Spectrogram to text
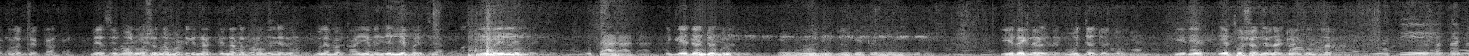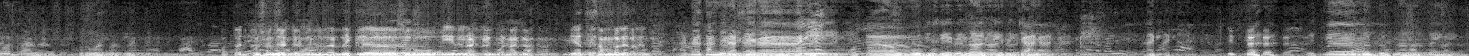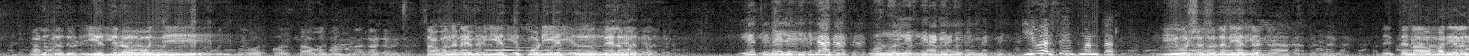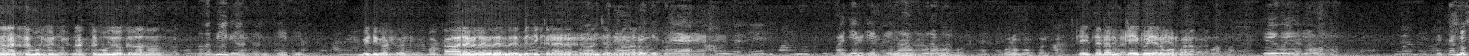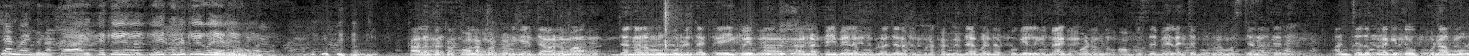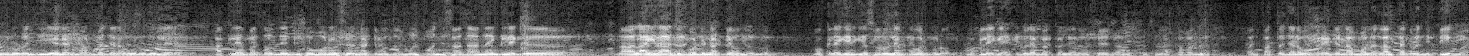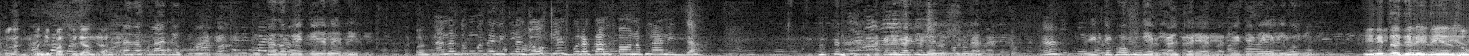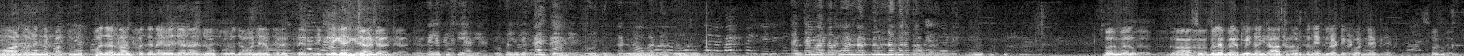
ಗುಲಾಬೇಕ ಮೇ ಸುಮಾರು ವರ್ಷ ನಮ್ಮೊಟ್ಟಿಗೆ ನಟ್ಟಿ ನಟ ಬರೋದಿಲ್ಲ ಗುಲಾಬೇಕ ಈಗ ಎಲ್ಲಿಯ ಪರಿಚಯ? ಈಗ ಇಲ್ಲಿ? ಈಗ ಏಜನ್ ಜೋಗುಲು ಈರಿಗೆ ಜನ ಜೋಗು ಈಗ ಏತ್ ವರ್ಷ ನಟ್ಟಿ ಬಂದಿಲ್ಲ ಪತ್ತಾಜ್ ನಟ್ಟಿ ಬಂದಿಲ್ಲ ನಿಕ್ಲ ಸುರು ಈ ನಟ್ಟಿ ಬಂದಾಗ ಏತ್ ಸಂಬಳ ಅದ ಕಮ್ಮಿ ರಸರ sir nal sir ಇತ್ತ? duduk ನಾಳದ ದುಡ್ಡು. ಈ ದಿನ ಒಂಜಿ ಸಾವಲ್ ಮಲ್ಪನಾಗ ಸಾವಲ್ ಟೈಮ್ ಏತ್ತು ಕೋಡಿ ಏತ್ತು ಬೇಲೆ ಈ ವರ್ಷ ಏತ್ ಮಂತಾರ. ಈ ವರ್ಷ ಸದ ಏತ್ ನಟ್ಟಿ ಅದ ಇತ್ತ ನಾ ಮರಿಯಲ್ಲದ ನಟ್ಟಿ ಮುಗಿಯುನು. ನಟ್ಟಿ ಮುಗಿಯೋಕೆ ಅದು ಅಂತ ಬೀಡಿ ಕಟ್ಟುವಂಟಿ ಬೊಕ್ಕ ಅರೆಗಲಗಡೆ ಮೇಲೆ pura bapa ಪುರ ಕೈತೆ ಡಮ್ ಕೈ ಕೊಯ್ಯರ ಬೋಪರ kei go bapa ಕಾಲ ಕೊಟ್ಟೊಡಿಗೆ ನಮ್ಮ ಜನ ನಮ್ಮ ಊರಿನ ಈ ಕೊಯ್ ನಟ್ಟಿ ಬೇಲೆ ಬೋಬ್ಲ, ಜನ ಪುರ ಕಮ್ಮಿ ಬಂಡ ಪುಗೆಲಿಗೆ ಬ್ಯಾಗ್ ಪಾಡೊಂದು ಆಫೀಸ್ ಬೇಲೆ ಅಂಚೆ ಬೋಬ್ಲ ಮಸ್ತ್ ಜನ ಆತೇನೆ ಅಂಚದ ಪುರಗಿತ್ತೆ ಉಪ್ಪು ನಮ್ಮ ಊರು ಒಂಜಿ ಏಳೆರಡು ಮರ್ಮ ಜನ ಊರು ಉಳ್ಳೇರು. ಅಕ್ಲೆ ಬತ್ತೊಂದು ಎಂಕ್ಲಿ ಸೋಮವಾರ ವರ್ಷ ನಟ್ಟಿ ಮಲ್ತೊಂದು. ಮುಲ್ಪ ಒಂದು ಸಾಧಾರಣ ಎಂಕ್ಲಿಗೆ, ನಾಲ್ ಐದು ಆಜು ಕೋಟಿ ನಟ್ಟೆ ಒಂದಲ್ಲು. ಮಕ್ಕಳಿಗೆ ಇಂಗ್ಲೀಷ್ ಸುರು ಲೆಪ್ಪು ಬರ್ಬೋದು. ಮಕ್ಕಳಿಗೆ ಗುಲೆಬೆಕ್ಕಲ್ಲೇರು ಶೇಷ ಸುಸಲಕ್ಕ ಬಂದು ಒಂದು ಪತ್ತು ಜನ ಹೋಗ್ರು ಐಟೆ ನಮ್ಮ ಲಲ್ತಕ್ಕಳ ಒಂದು ಟೀಮ್ ಮಕ್ಕಳ. ಒಂದು ಪತ್ತು ಜನ ಅಂತ. ನನ್ನ ನಿಕ್ಲ ಜೋಕ್ಲೆಗ್ ಪೂರ ಕಲ್ಪವನ ಪ್ಲಾನ್ ಇದ್ದ. ಕಲ್ಪರೆ ಅಲ್ಲ ಬೇಟೆ ಹೋಗಿ. ಇನ್ನಿತ ಇದಿಲ್ಲ ಇದು ಸುಮಾರು ಜನ ಒಂಜಿ ಪತ್ತು ಮುಪ್ಪತ್ತು ಜನ ನಲ್ವತ್ತು ಜನ ಐವತ್ತು ಜನ ಜೋಕುಳು ಜವನೇರು ಪಡಿಸ್ತಾರೆ. ನಿಕ್ಲಿಗೆ ಖುಷಿ ಆಗ ಮಕ್ಕಳಿಗೆ ಕಣ್ಣು ಹೋಗೋದು ಅಂತ ಮತ್ತೆ ಫೋನ್ ಕೂಂಡ ಗೊತ್ತಾಗೋದು ಸೋಲ್ಮೇಲು ಸುಗ್ಗುಲೆ ಬಗ್ಗೆ ಇನ್ನೊಂದು ಆಸೆ ಕೊಡ್ತಾನೆ ಎಗ್ಲಾಟಿ ಕೊಡ್ನೆ ಸೋಲ್ಮೇಲು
